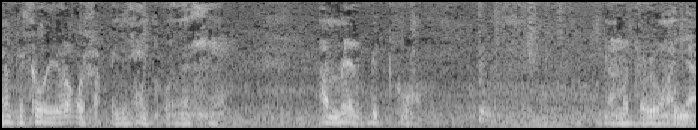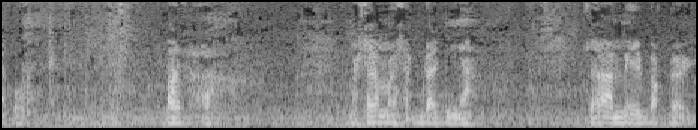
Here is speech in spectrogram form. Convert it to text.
Nagsuyo ako sa pinyan ko na si Amel ko na matulungan niya ako para masama sa vlog niya sa Amel Backyard.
